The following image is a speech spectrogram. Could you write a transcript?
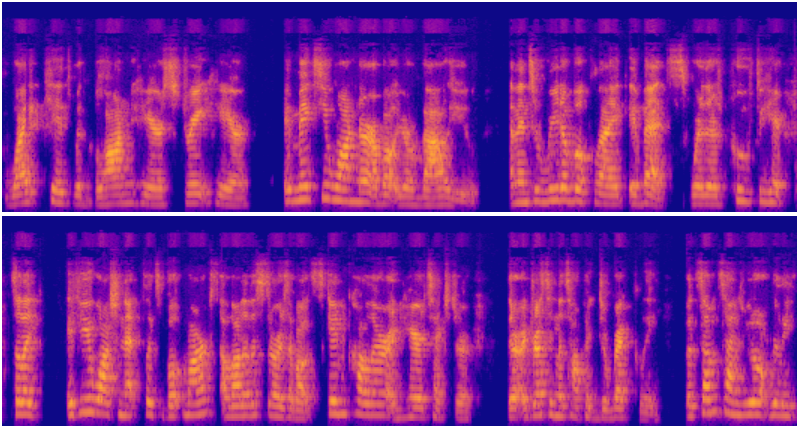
white kids with blonde hair, straight hair, it makes you wonder about your value. And then to read a book like Yvette's, where there's poofy hair. So, like, if you watch Netflix bookmarks, a lot of the stories about skin color and hair texture, they're addressing the topic directly. But sometimes we don't really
